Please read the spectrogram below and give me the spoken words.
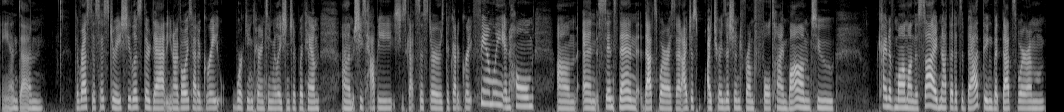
And um, the rest is history. She lives with her dad. You know, I've always had a great working parenting relationship with him. Um, she's happy. She's got sisters. They've got a great family and home. Um, and since then, that's where I said I just I transitioned from full time mom to kind of mom on the side. Not that it's a bad thing, but that's where I'm.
